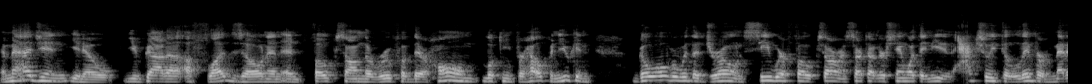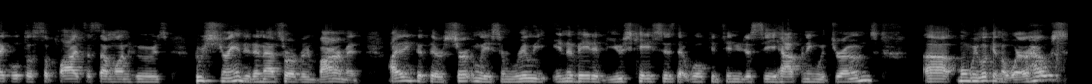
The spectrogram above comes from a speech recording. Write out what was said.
imagine you know you've got a, a flood zone and, and folks on the roof of their home looking for help, and you can go over with a drone, see where folks are, and start to understand what they need, and actually deliver medical supplies to someone who's who's stranded in that sort of environment. I think that there's certainly some really innovative use cases that we'll continue to see happening with drones. Uh, when we look in the warehouse,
